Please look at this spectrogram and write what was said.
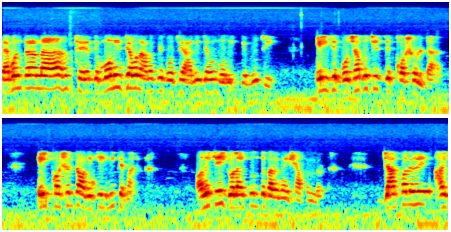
তেমনটা না হচ্ছে যে মনির যেমন আমাকে বোঝে আমি যেমন মনিরকে বুঝি, এই যে বোঝাবুঝির যে ফসলটা, এই ফসলটা অনেকেই নিতে পারে না। অনেকেই গোলায় তুলতে পারে না এই সাফল্যটা। যার ফলে হয়-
